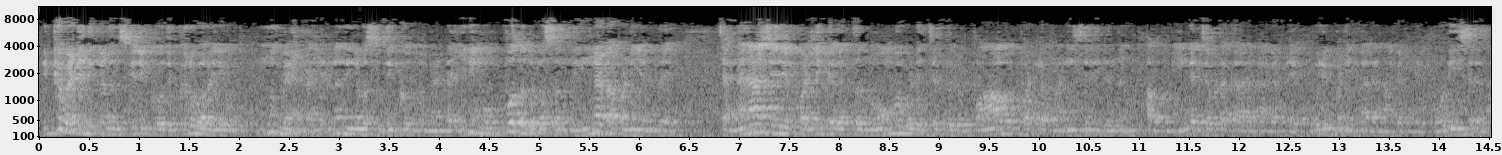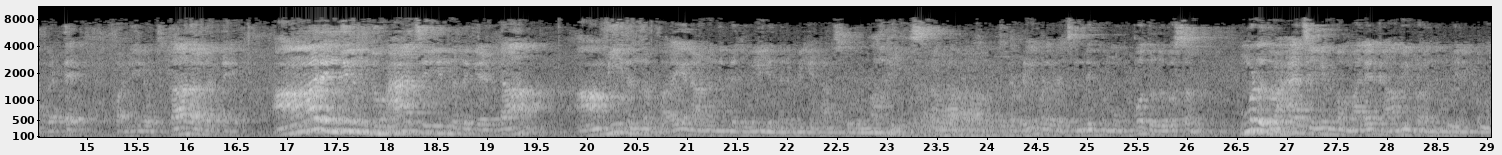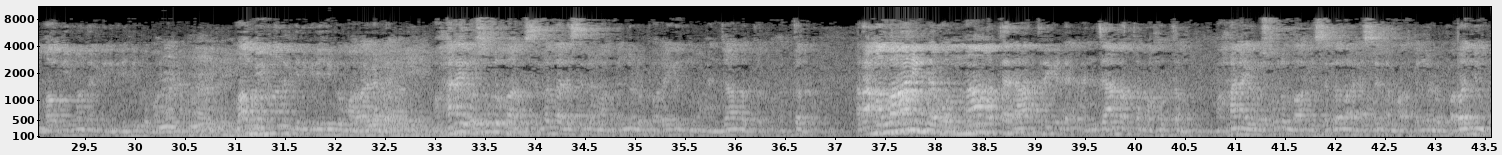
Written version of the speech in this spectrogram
എനിക്ക് വേണ്ടി നിങ്ങൾ നിസ്കരിക്കോ ദിക്കർ പറയൂ. ഒന്നും വേണ്ട എന്നെ നിങ്ങൾ സ്തുതിക്കൊന്നും വേണ്ട. ഇനി മുപ്പത് ദിവസം നിങ്ങളുടെ പണി എന്ത്? ചങ്ങനാശ്ശേരി പള്ളിക്കകത്ത് നോമ്പ് പിടിച്ചിട്ട് ഒരു പാവപ്പെട്ട മനുഷ്യനിരുന്ന് അവൻ മീങ്കച്ചവടക്കാരനാകട്ടെ കൂലിപ്പണിക്കാരനാകട്ടെ കോടീശ്വരനാകട്ടെ പള്ളിയിലെ ഉസ്താദാകട്ടെ ആരെങ്കിലും ദുആ ചെയ്യുന്നത് കേട്ടാ ആമീൻ എന്ന് പറയലാണ് നിന്റെ ജോലി എന്ന് പ്രിയമുള്ളവരെ ചിന്തിക്കും മുപ്പത് ദിവസം നമ്മൾ ദുആ ചെയ്യുമ്പോൾ മലക്ക് ആമീൻ പറഞ്ഞുകൊണ്ടിരിക്കും അള്ളാഹു അനുഗ്രഹിക്കുമാറാകട്ടെ അള്ളാഹു ഈമാൻ മഹാനായ റസൂലുള്ളാഹി സ്വല്ലല്ലാഹു അലൈഹി വസല്ലം തങ്ങൾ പറയുന്നു അഞ്ചാമത്തെ മഹത്വം. റമദാനിന്റെ ഒന്നാമത്തെ രാത്രിയുടെ അഞ്ചാമത്തെ മഹത്വം മഹാനായ റസൂലുള്ളാഹി സ്വല്ലല്ലാഹു അലൈഹി വസല്ലം തങ്ങൾ പറഞ്ഞു.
